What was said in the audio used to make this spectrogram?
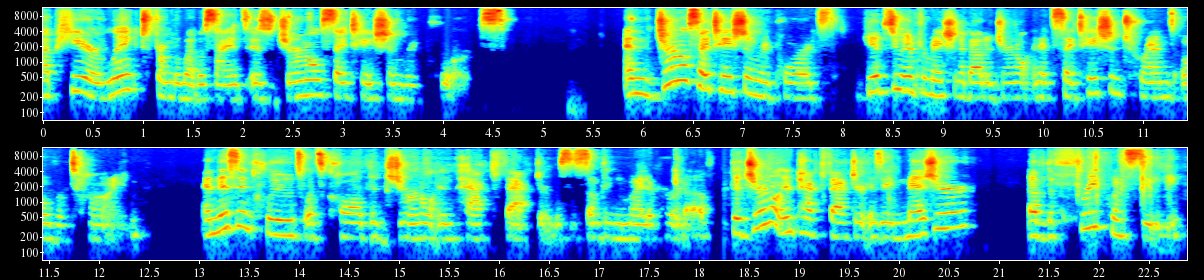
up here linked from the Web of Science is journal citation reports. And journal citation reports gives you information about a journal and its citation trends over time. And this includes what's called the journal impact factor. This is something you might have heard of. The journal impact factor is a measure of the frequency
